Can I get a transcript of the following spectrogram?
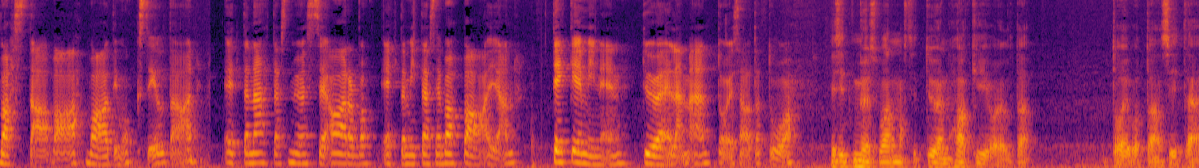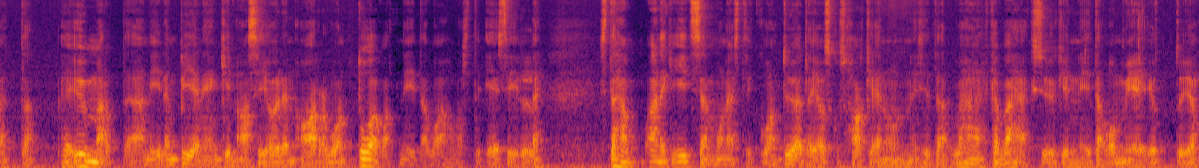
vastaavaa vaatimuksiltaan. Että nähtäisiin myös se arvo, että mitä se vapaa-ajan tekeminen työelämään toisaalta tuo. Ja sitten myös varmasti työnhakijoilta toivotaan sitä, että he ymmärtää niiden pienienkin asioiden arvon, tuovat niitä vahvasti esille sitähän ainakin itse monesti, kun on työtä joskus hakenut, niin sitä vähän ehkä vähäksyykin niitä omia juttuja.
